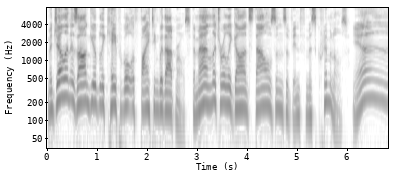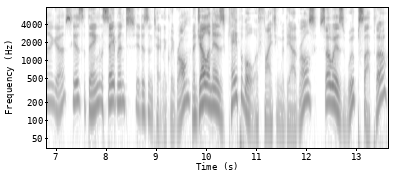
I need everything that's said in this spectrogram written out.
Magellan is arguably capable of fighting with admirals. The man literally guards thousands of infamous criminals. Yeah, I guess. Here's the thing, the statement, it isn't technically wrong. Magellan is capable of fighting with the admirals. So is Whoopslap though.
